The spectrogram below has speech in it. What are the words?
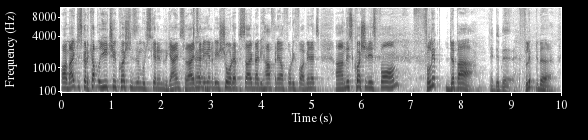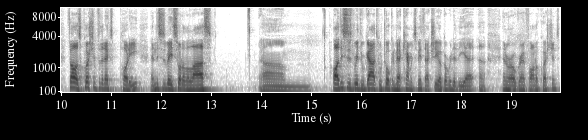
all right, mate, just got a couple of YouTube questions and then we'll just get into the games today. It's only going to be a short episode, maybe half an hour, 45 minutes. Um, this question is from Flip de Bar. A debut. Flip DeBar. Fellas, question for the next potty, and this will be sort of the last um, oh, this is with regards. We're talking about Cameron Smith. Actually, I got rid of the uh, uh, NRL Grand Final questions.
